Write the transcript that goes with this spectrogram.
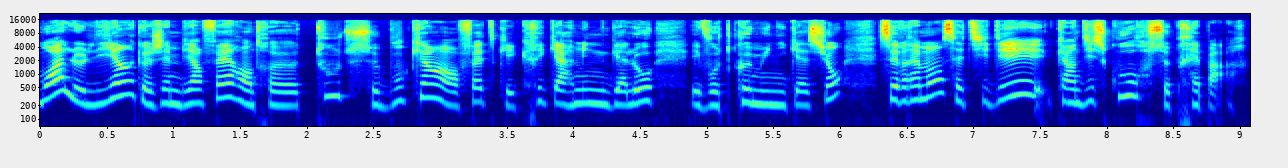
Moi, le lien que j'aime bien faire entre tout ce bouquin en fait qui écrit Carmine Gallo et votre communication, c'est vraiment cette idée qu'un discours se prépare.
